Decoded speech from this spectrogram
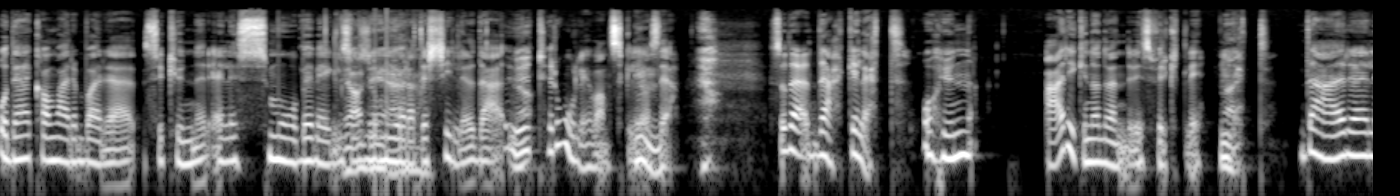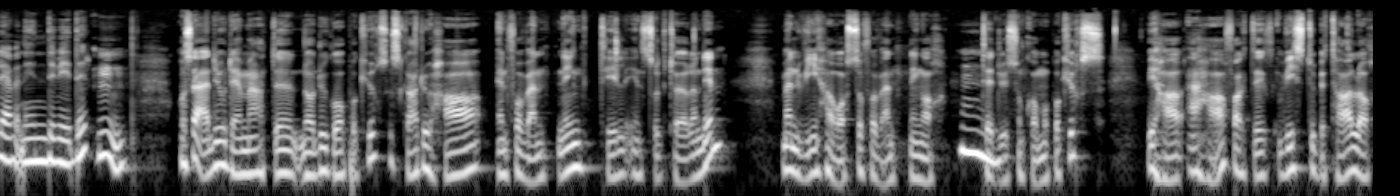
Og det kan være bare sekunder eller små bevegelser Ja, det som er- gjør at det skiller. Det er Ja. utrolig vanskelig å Mm. se. Så det, det er ikke lett. Og hun er ikke nødvendigvis fryktelig Nei. Det er eh, levende individer. Mm. Og så er det jo det med at eh, når du går på kurs, så skal du ha en forventning til instruktøren din, men vi har også forventninger til du som kommer på kurs. Vi har, jeg har faktisk, hvis du betaler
